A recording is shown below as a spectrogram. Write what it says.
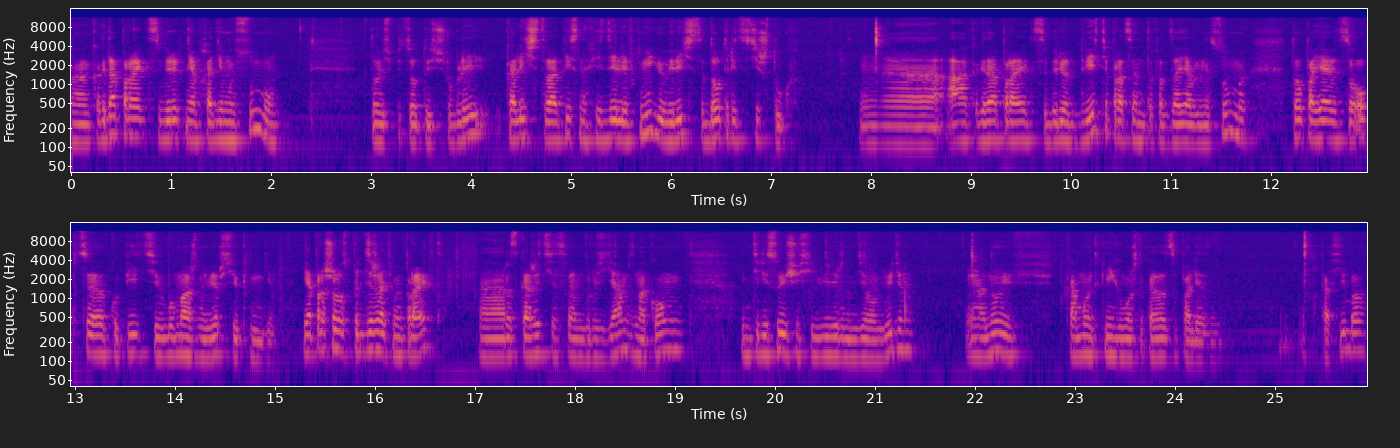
А, когда проект соберет необходимую сумму, то есть 500 тысяч рублей, количество описанных изделий в книге увеличится до 30 штук. Э, а когда проект соберет 200% от заявленной суммы, то появится опция купить бумажную версию книги. Я прошу вас поддержать мой проект, э, расскажите своим друзьям, знакомым, интересующимся ювелирным делом людям, э, ну и кому эта книга может оказаться полезной. Спасибо,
